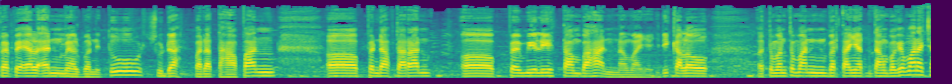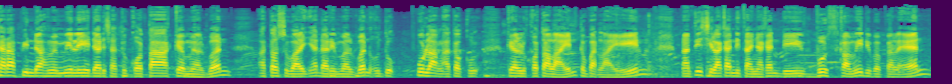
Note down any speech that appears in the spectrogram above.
PPLN Melbourne itu sudah pada tahapan uh, pendaftaran uh, pemilih tambahan namanya. Jadi kalau teman-teman bertanya tentang bagaimana cara pindah memilih dari satu kota ke Melbourne atau sebaliknya dari Melbourne untuk pulang atau ke kota lain, tempat lain, nanti silakan ditanyakan di booth kami di PPLN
